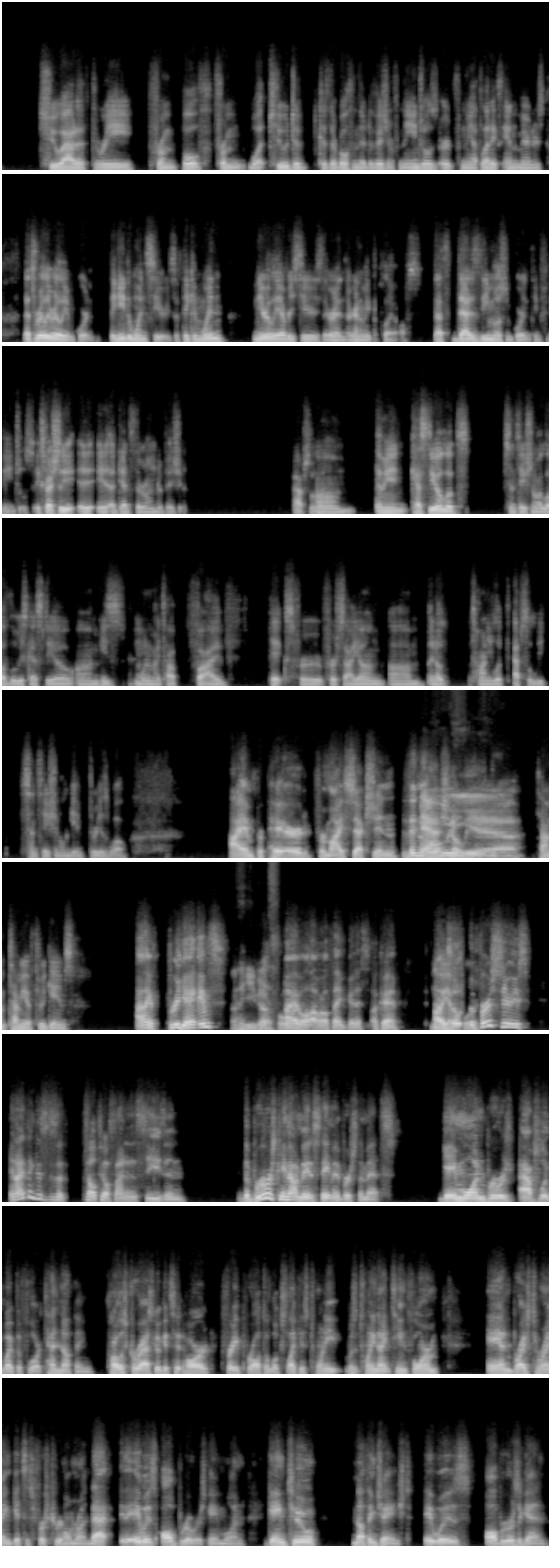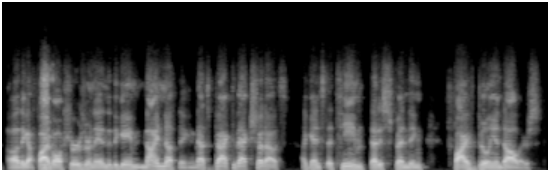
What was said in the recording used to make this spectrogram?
two out of three from both from what two because they're both in their division from the Angels or from the Athletics and the Mariners. That's really really important. They need to win series. If they can win nearly every series they're in, they're going to make the playoffs. That's that is the most important thing for the Angels, especially I- I against their own division. Absolutely. Um, I mean Castillo looks sensational. I love Luis Castillo. Um, he's one of my top five picks for for Cy Young. Um, I know Tani looked absolutely sensational in Game Three as well. I am prepared for my section, the oh, National oh, League. Yeah. Tom, Tom, you have three games. I only have three games. I think you got yes. four. All right, well, well, thank goodness. Okay. No, All right. So four. the first series, and I think this is a telltale sign of the season. The Brewers came out and made a statement versus the Mets. Game one, Brewers absolutely wiped the floor, ten nothing. Carlos Carrasco gets hit hard. Freddie Peralta looks like his 20 was it 2019 form, and Brice Turang gets his first career home run. That it was all Brewers game one. Game two, nothing changed. It was all Brewers again. Uh, they got five off Scherzer and they ended the game nine nothing. That's back to back shutouts against a team that is spending five billion dollars.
